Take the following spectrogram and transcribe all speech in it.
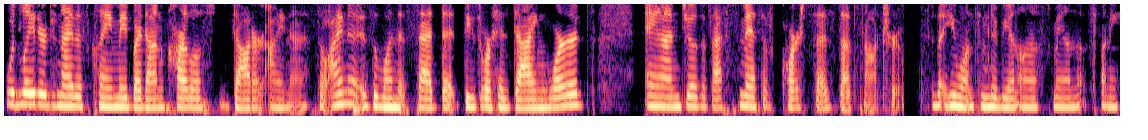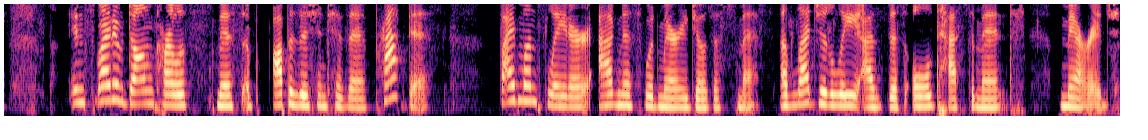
would later deny this claim made by Don Carlos' daughter Ina. So Ina is the one that said that these were his dying words, and Joseph F. Smith, of course, says that's not true. That he wants him to be an honest man. That's funny. In spite of Don Carlos Smith's opposition to the practice, five months later, Agnes would marry Joseph Smith, allegedly as this Old Testament marriage.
